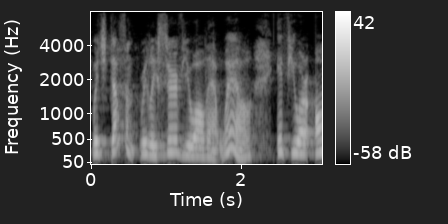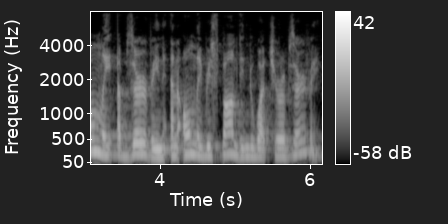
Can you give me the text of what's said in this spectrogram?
which doesn't really serve you all that well if you are only observing and only responding to what you're observing.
